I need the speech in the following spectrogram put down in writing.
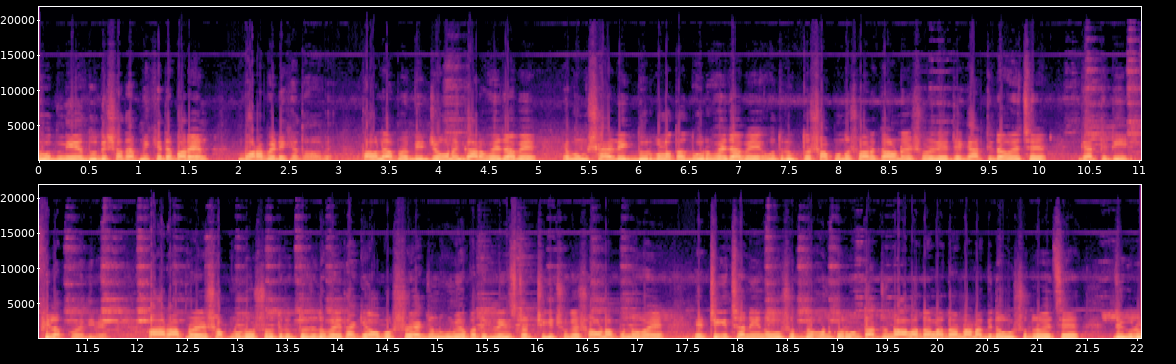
দুধ নিয়ে দুধের সাথে আপনি খেতে পারেন ভরা পেটে খেতে হবে। তাহলে আপনার বীর্য অনেক গাঢ় হয়ে যাবে এবং শারীরিক দুর্বলতা দূর হয়ে যাবে। অতিরিক্ত স্বপ্নদোষ হওয়ার কারণে শরীরে যে ঘাটতিটা হয়েছে, ঘাটতিটি ফিল আপ করে দিবে। আর আপনার এই স্বপ্নদোষ অতিরিক্ত যদি হয়ে থাকে, অবশ্যই একজন হোমিওপ্যাথিক রেজিস্টার্ড চিকিৎসকের শরণাপন্ন হয়ে এর চিকিৎসা নিন, ঔষধ গ্রহণ করুন। তার জন্য আলাদা আলাদা নানাবিধ ওষুধ রয়েছে, যেগুলো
